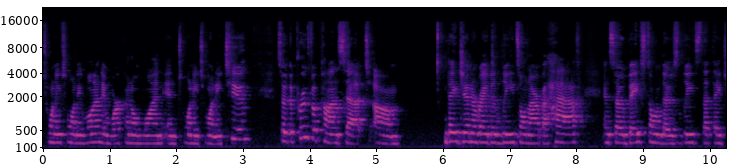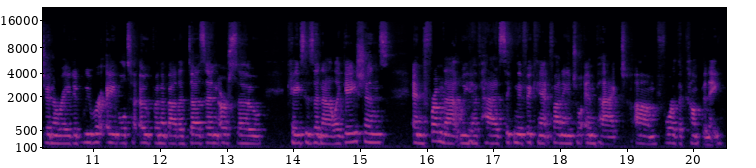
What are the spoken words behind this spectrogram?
2021 and working on one in 2022. So the proof of concept, um, they generated leads on our behalf and so, based on those leads that they generated, we were able to open about a dozen or so cases and allegations. And from that, we have had significant financial impact um, for the company.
